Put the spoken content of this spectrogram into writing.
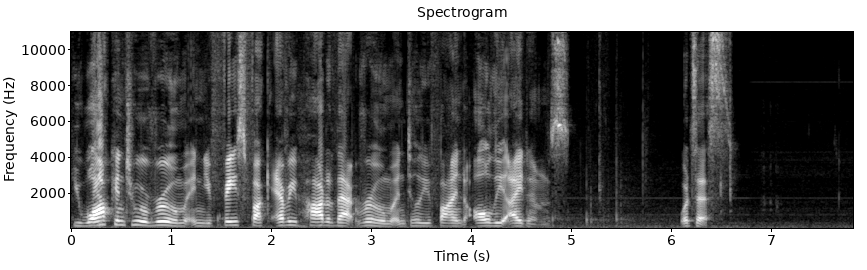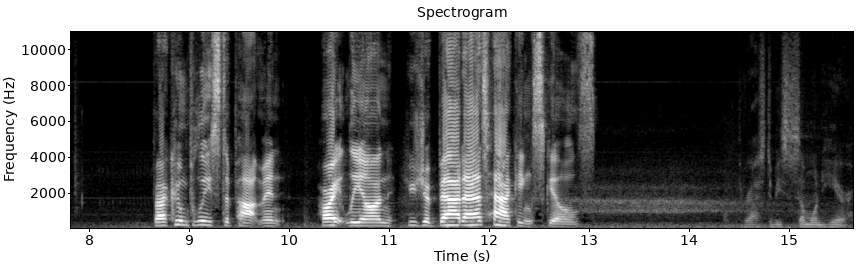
You walk into a room and you face fuck every part of that room until you find all the items. What's this? Raccoon Police Department. Alright, Leon, use your badass hacking skills. There has to be someone here.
